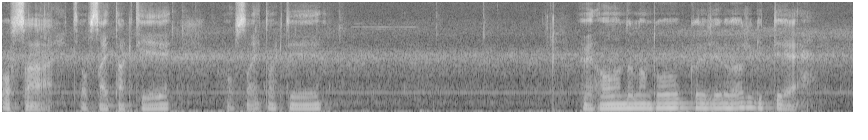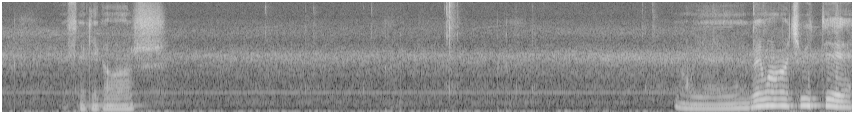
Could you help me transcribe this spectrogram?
Offside. Offside taktiği. Offside taktiği. Evet havalandırılan top kaleciye kadar gitti. 3 dakika var. Oh. Ve maç bitti.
